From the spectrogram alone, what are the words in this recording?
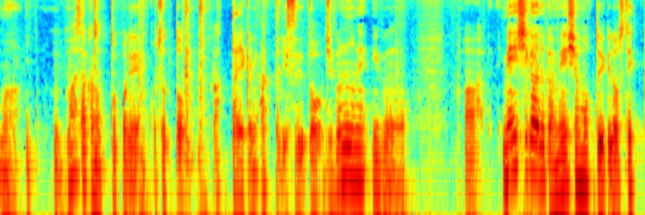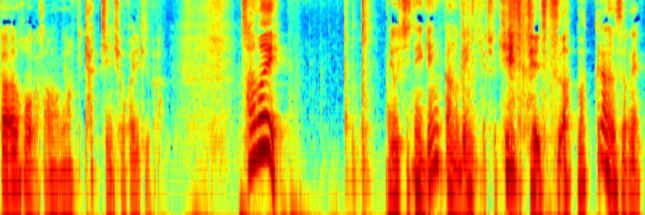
ー、まあまさかのとこでこうちょっと会った誰かに会ったりすると自分のね身分をまあ名刺があるから名刺は持ってるけどステッカーの方がさキャッチに紹介できるから。寒いで、うちね、玄関の電気がちょっと消えてて、実は。真っ暗なんですよね。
